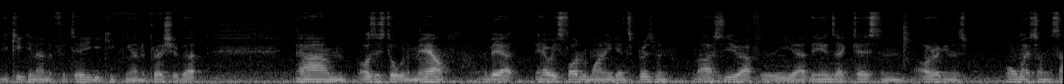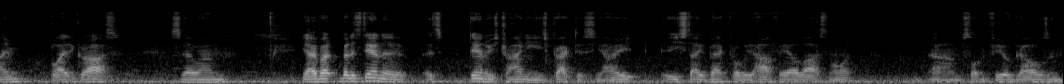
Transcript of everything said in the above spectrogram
you're kicking under fatigue, you're kicking under pressure. But um, I was just talking to Mal about how he slotted one against Brisbane last year after the uh, the Anzac test, and I reckon it's almost on the same blade of grass. So um, yeah, but but it's down to it's down to his training, his practice. You know, he, he stayed back probably a half hour last night, um, slotting field goals, and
